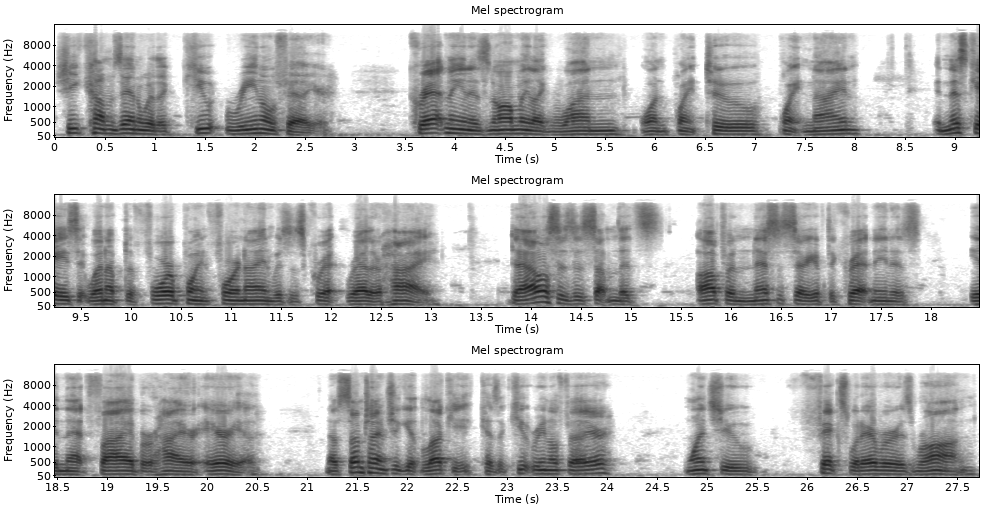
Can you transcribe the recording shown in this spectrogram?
She comes in with acute renal failure. Creatinine is normally like 1, 1.2, 0.9. In this case, it went up to 4.49, which is rather high dialysis is something that's often necessary if the creatinine is in that five or higher area. Now, sometimes you get lucky because acute renal failure, once you fix whatever is wrong,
